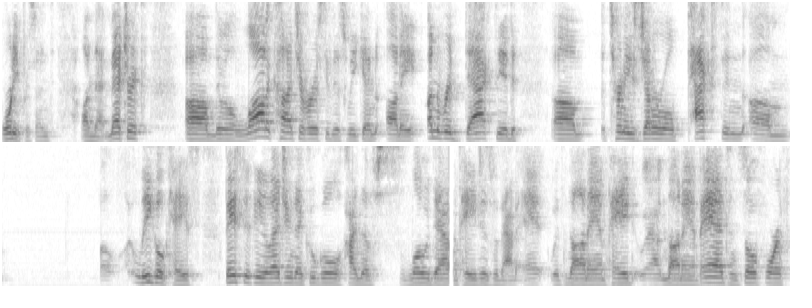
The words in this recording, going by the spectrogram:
40% on that metric. Um, there was a lot of controversy this weekend on a unredacted um, Attorneys General Paxton um, legal case, basically alleging that Google kind of slowed down pages without with non-amp paid uh, non-amp ads and so forth.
